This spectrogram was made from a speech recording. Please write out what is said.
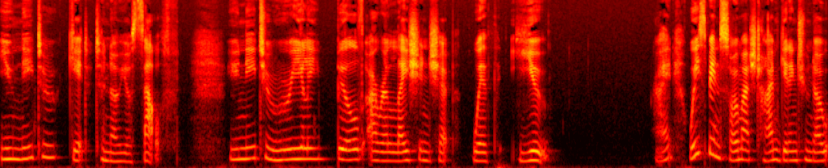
You need to get to know yourself. You need to really build a relationship with you. Right? We spend so much time getting to know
